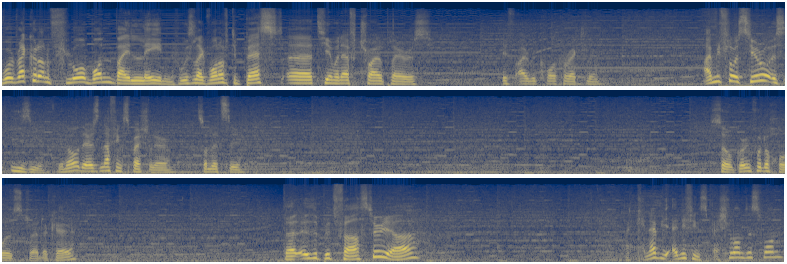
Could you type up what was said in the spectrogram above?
World record on floor 1 by Lane, who's like one of the best uh, TMNF trial players, if I recall correctly. I mean, floor 0 is easy, you know, there's nothing special here. So let's see. So, going for the whole strat, okay. That is a bit faster, yeah. But can there be anything special on this one?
